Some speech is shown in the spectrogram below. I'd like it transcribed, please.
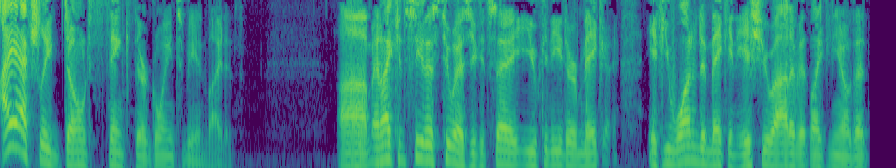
I actually don't think they're going to be invited. Um, and I can see this too, as you could say, you could either make if you wanted to make an issue out of it, like you know that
